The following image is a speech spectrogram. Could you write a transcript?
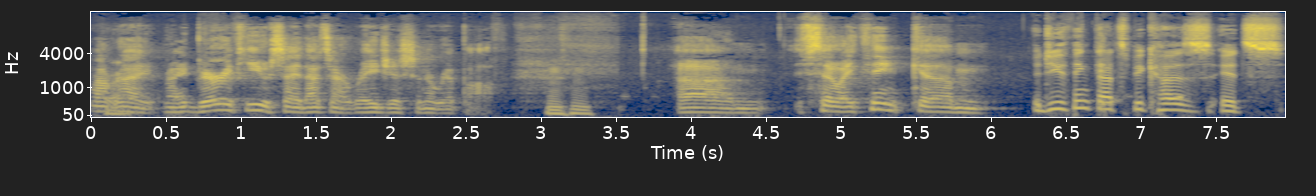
about right. right very few say that's outrageous and a ripoff Mm-hmm. um, so i think um, Do you think that's because it's?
